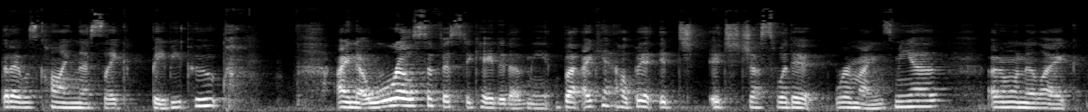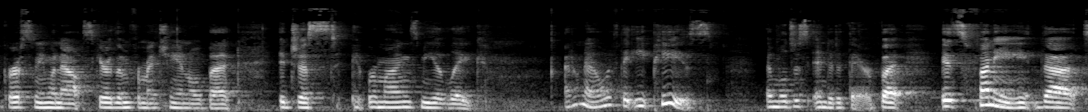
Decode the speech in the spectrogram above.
that I was calling this like baby poop. I know, real sophisticated of me, but I can't help it. It's, it's just what it reminds me of. I don't want to like gross anyone out, scare them from my channel, but it just, it reminds me of like, I don't know, if they eat peas and we'll just end it there. But it's funny that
